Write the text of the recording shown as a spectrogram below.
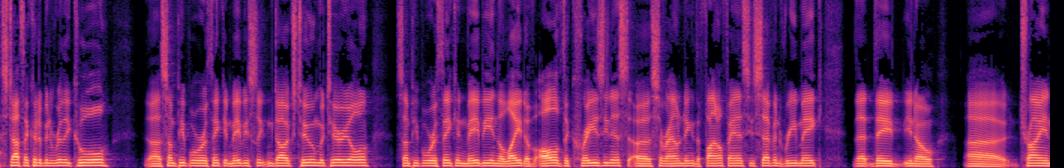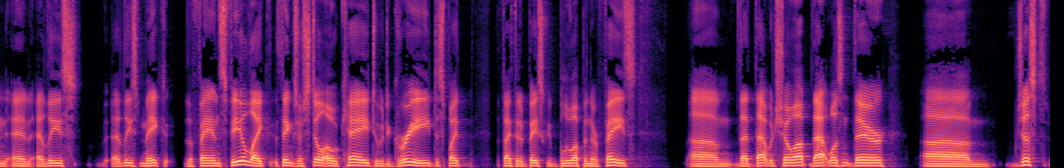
stuff that could have been really cool. Uh, some people were thinking maybe Sleeping Dogs 2 material. Some people were thinking maybe in the light of all of the craziness uh, surrounding the Final Fantasy VII remake that they, you know, uh, try and, and at least at least make the fans feel like things are still okay to a degree, despite the fact that it basically blew up in their face. Um, that that would show up. That wasn't there. Um, just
